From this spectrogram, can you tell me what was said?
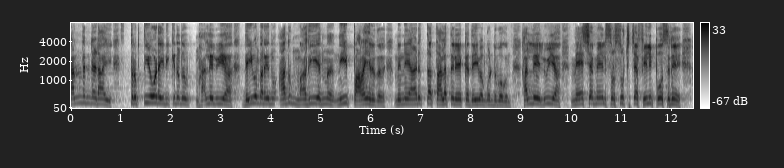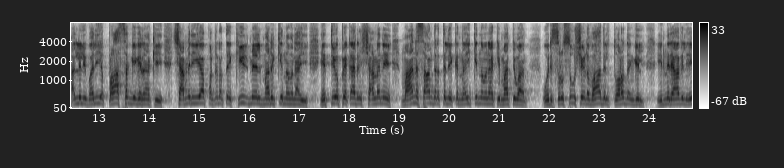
കണ്ടന്റഡായി തൃപ്തിയോടെ ഇരിക്കുന്നതും ഹല്ലേലൂയ ദൈവം പറയുന്നു അതും മതി എന്ന് നീ പറയരുത്. നിന്നെ അടുത്ത തലത്തിലേക്ക് ദൈവം കൊണ്ടുപോകും. ഹല്ലേ ലൂയ മേശമേൽ ശുശ്രൂഷിച്ച ഫിലിപ്പോസിനെ ഹല്ലലി വലിയ പ്രാസംഗികനാക്കി ശമരിയ പട്ടണത്തെ കീഴ്മേൽ മറിക്കുന്നവനായി എത്യോപ്യക്കാരൻ ഷണനെ മാനസാന്തരത്തിലേക്ക് നയിക്കുന്നവനാക്കി മാറ്റുവാൻ ഒരു ശുശ്രൂഷയുടെ വാതിൽ തുറന്നെങ്കിൽ ഇന്ന് രാവിലെ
